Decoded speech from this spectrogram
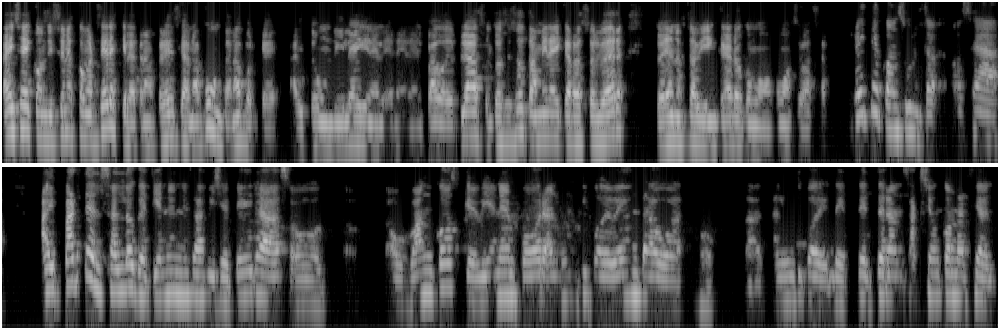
ahí ya hay condiciones comerciales que la transferencia no apunta, ¿no? Porque hay todo un delay en el, pago de plazo, entonces eso también hay que resolver, todavía no está bien claro cómo, cómo se va a hacer. Pero te consulto, o sea, hay parte del saldo que tienen esas billeteras o, bancos que vienen por algún tipo de venta o, algún tipo de, transacción comercial.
